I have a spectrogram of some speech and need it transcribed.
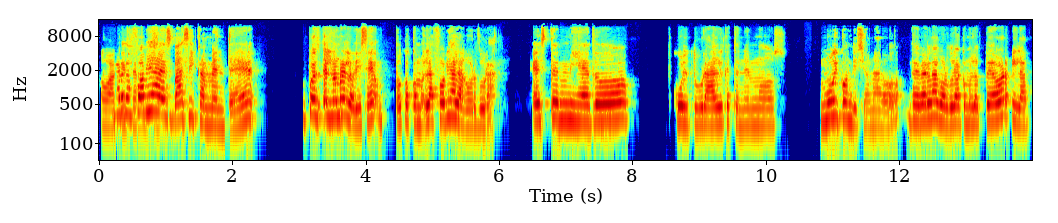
gordofobia es básicamente pues el nombre lo dice, un poco como la fobia a la gordura. Este miedo cultural que tenemos muy condicionado de ver la gordura como lo peor y la,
